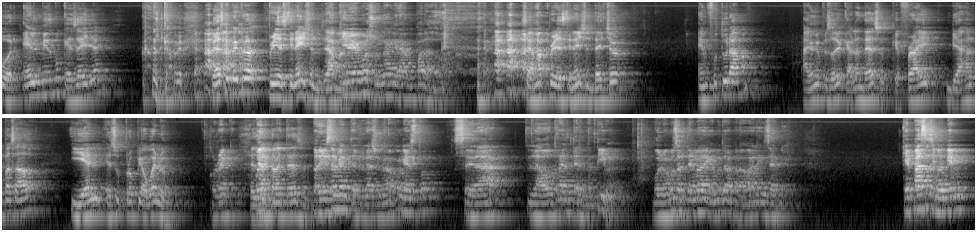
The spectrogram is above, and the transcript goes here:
por él mismo, que es ella. ¿Ves qué película? Predestination se llama. Aquí vemos una gran paradoja. se llama Predestination. De hecho, en Futurama hay un episodio que hablan de eso, que Fry viaja al pasado y él es su propio abuelo. Correcto. Exactamente eso. Precisamente relacionado con esto se da la otra alternativa. Volvemos al tema, digamos, de la paradoja del incendio. ¿Qué pasa si más bien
